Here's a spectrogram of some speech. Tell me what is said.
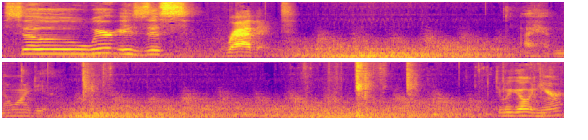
So, where is this rabbit? Go in here?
